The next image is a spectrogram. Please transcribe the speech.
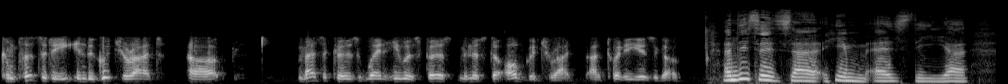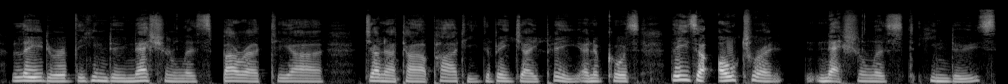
complicity in the Gujarat uh, massacres when he was first minister of Gujarat uh, 20 years ago. And this is uh, him as the uh, leader of the Hindu nationalist Bharatiya Janata Party, the BJP. And of course, these are ultra nationalist Hindus,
